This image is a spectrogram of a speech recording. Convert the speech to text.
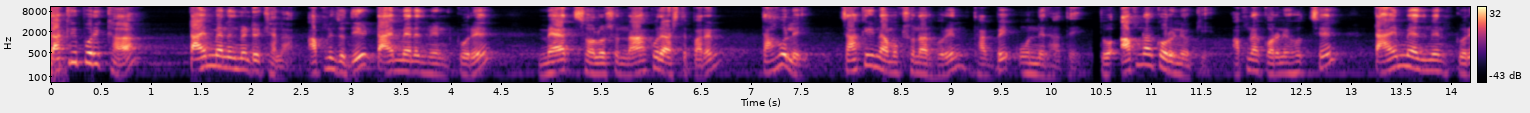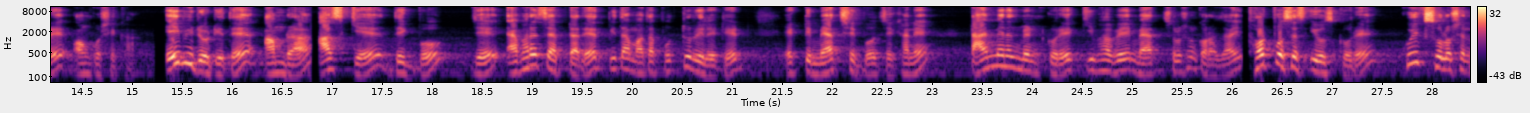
চাকরি পরীক্ষা টাইম ম্যানেজমেন্টের খেলা। আপনি যদি টাইম ম্যানেজমেন্ট করে ম্যাথ সলিউশন না করে আসতে পারেন, তাহলে চাকরি নামক সোনার হরিণ থাকবে অন্যের হাতে। তো আপনার করণীয় কি? আপনার করণীয় হচ্ছে টাইম ম্যানেজমেন্ট করে অঙ্ক শেখা। এই ভিডিওটিতে আমরা আজকে দেখব যে অ্যাভারেজ চ্যাপ্টারের পিতা মাতা পুত্র রিলেটেড একটি ম্যাথ শিখব, যেখানে টাইম ম্যানেজমেন্ট করে কীভাবে ম্যাথ সলিউশন করা যায় থট প্রসেস ইউজ করে কুইক সলিউশন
